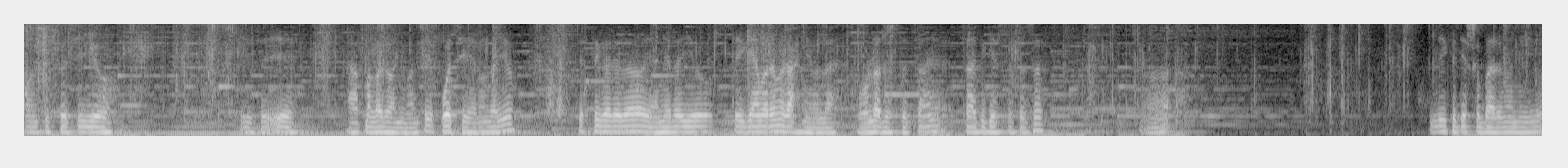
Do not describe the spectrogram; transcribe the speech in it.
अनि त्यसपछि यो यो चाहिँ ए हातमा लगाउने भन्छ पछि हेर्नुलाई यो। त्यस्तै गरेर यहाँनिर यो त्यही क्यामेरामै राख्ने होला। होल्डर जस्तो चाहिँ चाबी केस जस्तो छ। अलिकति यसको बारेमा नि यो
